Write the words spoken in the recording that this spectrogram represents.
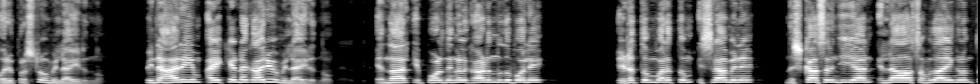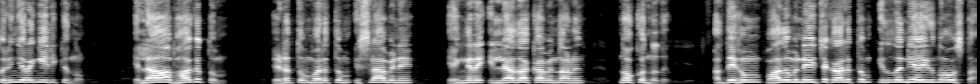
ഒരു പ്രശ്നവുമില്ലായിരുന്നു. പിന്നെ ആരെയും അയക്കേണ്ട കാര്യവുമില്ലായിരുന്നു. എന്നാൽ ഇപ്പോൾ നിങ്ങൾ കാണുന്നത് പോലെ ഇടത്തും വലത്തും ഇസ്ലാമിനെ നിഷ്കാസനം ചെയ്യാൻ എല്ലാ സമുദായങ്ങളും തുനിഞ്ഞിറങ്ങിയിരിക്കുന്നു. എല്ലാ ഭാഗത്തും ഇടത്തും വലത്തും ഇസ്ലാമിനെ എങ്ങനെ ഇല്ലാതാക്കാമെന്നാണ് നോക്കുന്നത്. അദ്ദേഹം വാദമുന്നയിച്ച കാലത്തും ഇതുതന്നെയായിരുന്നു അവസ്ഥ.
